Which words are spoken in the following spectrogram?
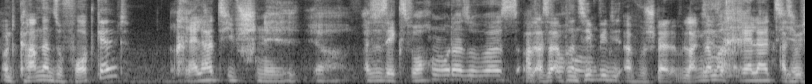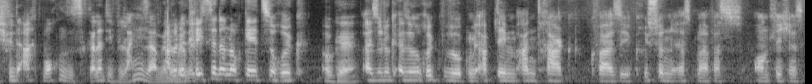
und kam dann sofort Geld? Relativ schnell, ja. Also sechs Wochen oder sowas. acht Also im Wochen. Prinzip wie die, also schnell, langsamer. Das ist relativ. Also ich finde acht Wochen ist relativ langsam. Aber du überlegst. kriegst ja dann auch Geld zurück. Okay. Also, du, also rückwirkend ab dem Antrag quasi kriegst du dann erstmal was ordentliches.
